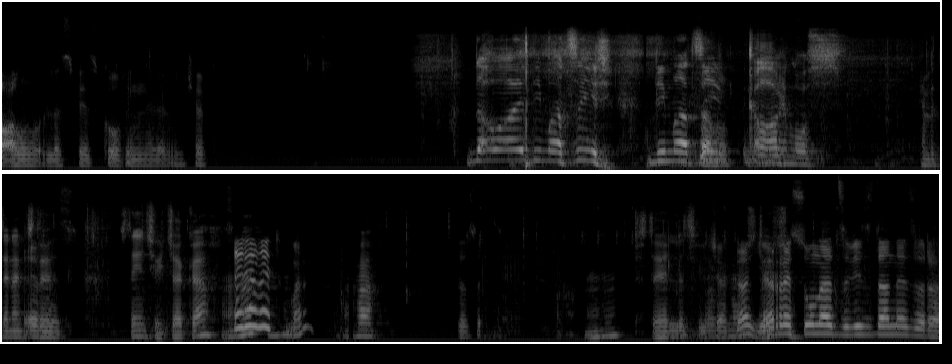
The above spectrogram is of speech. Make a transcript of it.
պահում որ լսվի ես կողինները ինչեւ։ Դավայ դիմացիր, դիմացիր Կարլոս։ Հələ տենանք ստե։ Ստե ինչ վիճակ է, հա։ Սերավ է դու, հա։ Ահա։ Ստելից վիճակա 30-ը звездан Эзера։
